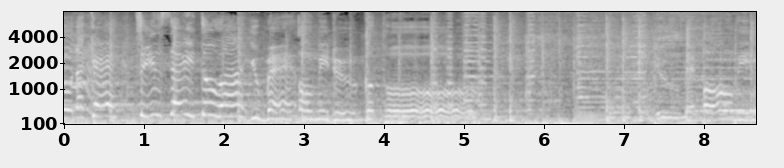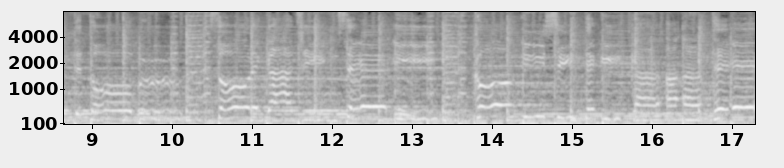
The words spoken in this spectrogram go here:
こだけ人生とは夢を見ること。夢を見て飛ぶ。それが人生。恋していかって。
